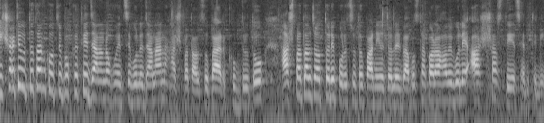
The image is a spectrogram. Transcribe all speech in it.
বিষয়টি ঊর্ধ্বতন কর্তৃপক্ষকে জানানো হয়েছে বলে জানান হাসপাতাল সুপার। খুব দ্রুত হাসপাতাল চত্বরে পরিশ্রুত পানীয় জলের ব্যবস্থা করা হবে বলে আশ্বাস দিয়েছেন তিনি।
